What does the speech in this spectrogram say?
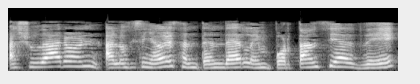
ayudaron a los diseñadores a entender la importancia de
